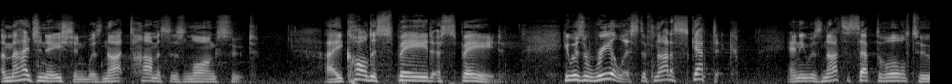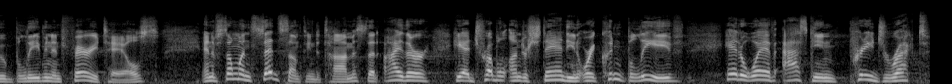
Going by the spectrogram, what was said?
imagination was not Thomas's long suit. Uh, he called a spade a spade. He was a realist, if not a skeptic, and he was not susceptible to believing in fairy tales. And if someone said something to Thomas that either he had trouble understanding or he couldn't believe, he had a way of asking pretty direct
